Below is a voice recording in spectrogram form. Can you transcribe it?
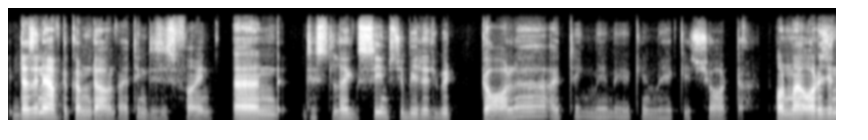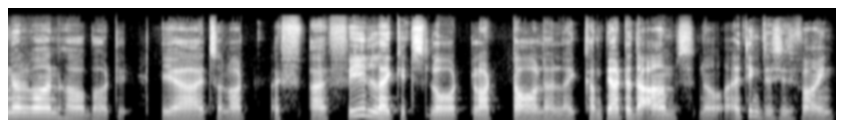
It doesn't have to come down. I think this is fine. And this leg seems to be a little bit taller. I think maybe you can make it shorter on my original one how about it? Yeah it's a lot I, I feel like it's lot lot taller like compared to the arms. No I think this is fine.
